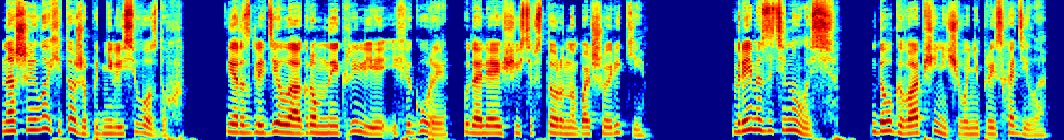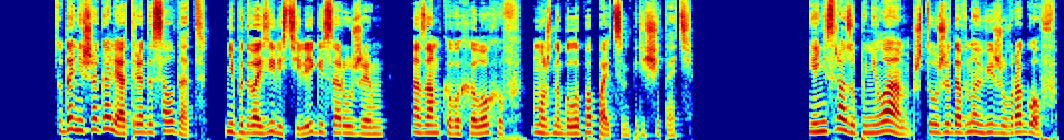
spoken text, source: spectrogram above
Наши илохи тоже поднялись в воздух. Я разглядела огромные крылья и фигуры, удаляющиеся в сторону большой реки. Время затянулось. Долго вообще ничего не происходило. Туда не шагали отряды солдат, не подвозились телеги с оружием, а замковых илохов можно было по пальцам пересчитать. Я не сразу поняла, что уже давно вижу врагов,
